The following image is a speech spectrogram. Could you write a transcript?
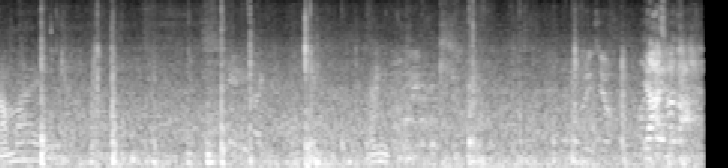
名前。何これ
